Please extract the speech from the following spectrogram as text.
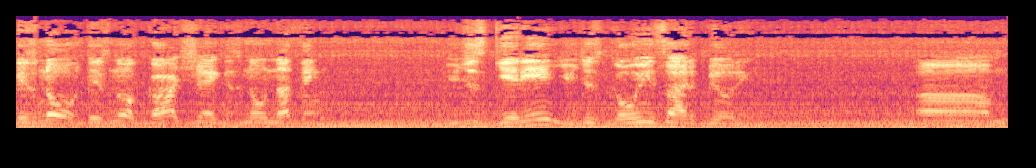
There's no. There's no guard shack, There's no nothing. You just get in. You just go inside the building. Um.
